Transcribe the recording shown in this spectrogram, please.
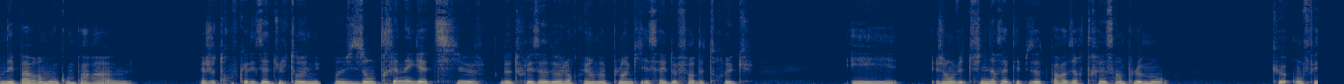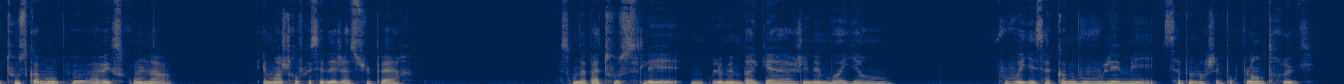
on n'est pas vraiment comparables mais je trouve que les adultes ont une, vision très négative de tous les ados, alors qu'il y en a plein qui essayent de faire des trucs. Et j'ai envie de finir cet épisode par dire très simplement qu'on fait tous comme on peut avec ce qu'on a. Et moi, je trouve que c'est déjà super. Parce qu'on n'a pas tous les, le même bagage, les mêmes moyens. Vous voyez ça comme vous voulez, mais ça peut marcher pour plein de trucs.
